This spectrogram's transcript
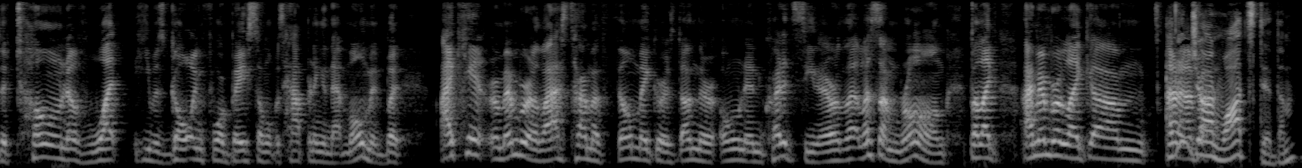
the tone of what he was going for based on what was happening in that moment, but. I can't remember the last time a filmmaker has done their own end credit scene, or unless I'm wrong. But like, I remember like um, I don't think know, John Watts did them.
